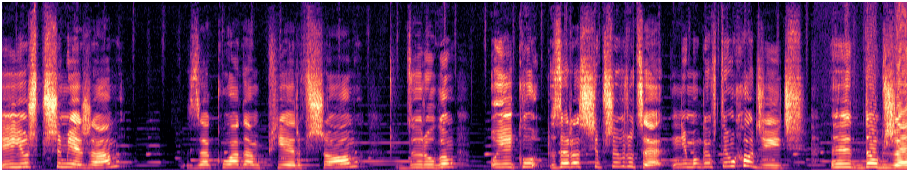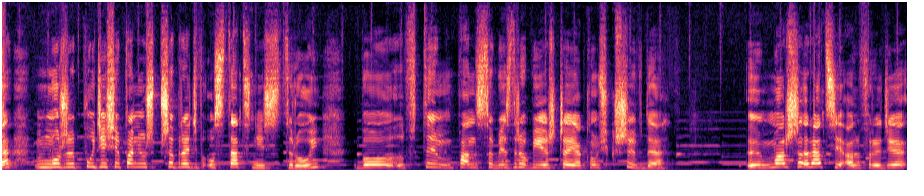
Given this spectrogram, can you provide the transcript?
y, już przymierzam. Zakładam pierwszą, drugą. Ojejku, zaraz się przewrócę, nie mogę w tym chodzić. Y, Dobrze, może pójdzie się pan już przebrać w ostatni strój, bo w tym pan sobie zrobi jeszcze jakąś krzywdę. Y, Masz rację, Alfredzie,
